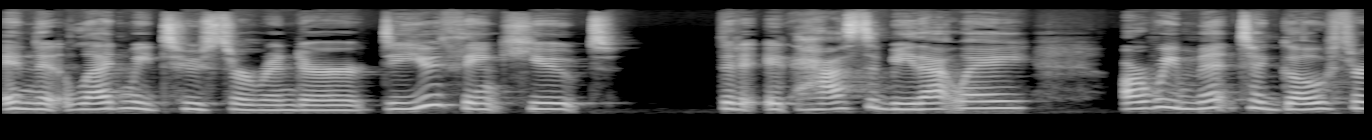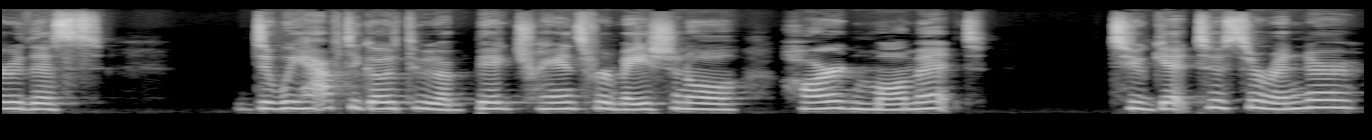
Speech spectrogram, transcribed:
And it led me to surrender. Do you think, Kute, that it has to be that way? Are we meant to go through this do we have to go through a big transformational hard moment to get to surrender?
